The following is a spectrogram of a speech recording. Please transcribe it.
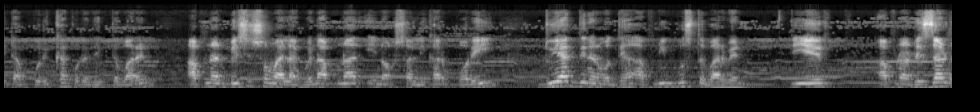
এটা পরীক্ষা করে দেখতে পারেন। আপনার বেশি সময় লাগবে না। আপনার এই নকশা লেখার পরেই দুই এক দিনের মধ্যে আপনি বুঝতে পারবেন এর আপনার রেজাল্ট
